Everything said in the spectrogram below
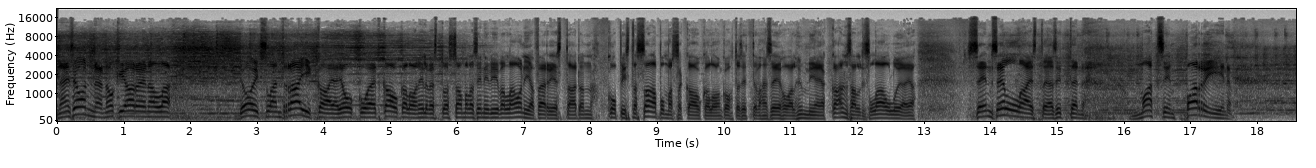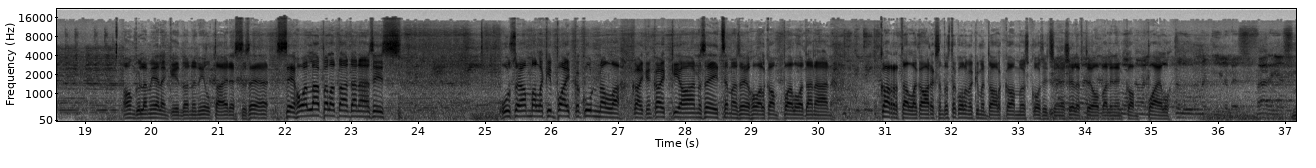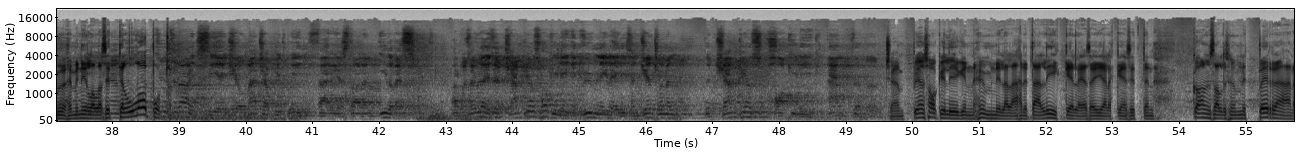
Näin se on Nokia-areenalla. Deutschland raikaa ja joukkueet kaukaloon. Ilves tuossa samalla siniviivalla on ja Färjestad on kopista saapumassa kaukaloon. Kohta sitten vähän CHL-hymniä ja kansallislauluja ja sen sellaista. Ja sitten matsin pariin on kyllä mielenkiintoinen ilta edessä. Se CHL pelataan tänään siis useammallakin paikkakunnalla. Kaiken kaikkiaan seitsemän CHL-kamppailua tänään kartalla. 18.30 alkaa myös Kositsin ja Skellefteån välinen kamppailu. Myöhemmin illalla sitten loput. Arvoisa yleisö, Champions Hockey Leaguein hymni, ladies and gentlemen, the Champions Hockey League anthem. Champions Hockey Leaguein hymnillä lähdetään liikkeelle ja sen jälkeen sitten kansallishymnit perään.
